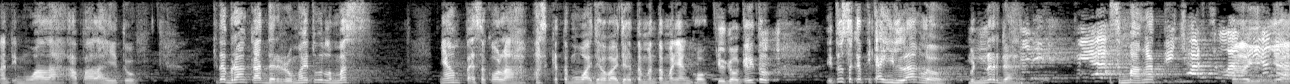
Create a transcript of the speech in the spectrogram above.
nanti mualah apalah itu. Kita berangkat dari rumah itu lemes, nyampe sekolah pas ketemu wajah-wajah teman-teman yang gokil-gokil itu itu seketika hilang loh. Bener dah. Semangat. Oh, iya.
